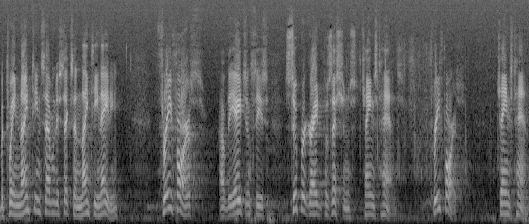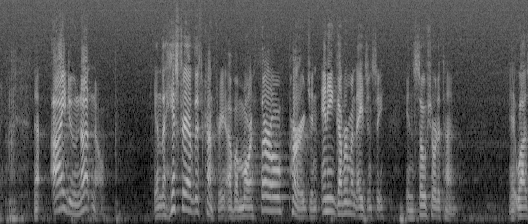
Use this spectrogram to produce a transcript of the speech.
between 1976 and 1980, three-fourths of the agency's supergrade positions changed hands. Three-fourths changed hands. Now, I do not know in the history of this country of a more thorough purge in any government agency in so short a time. It was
